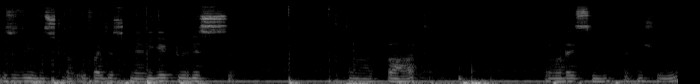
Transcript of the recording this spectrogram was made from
this is the installer if I just navigate to this uh, path then what I see let me show you.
